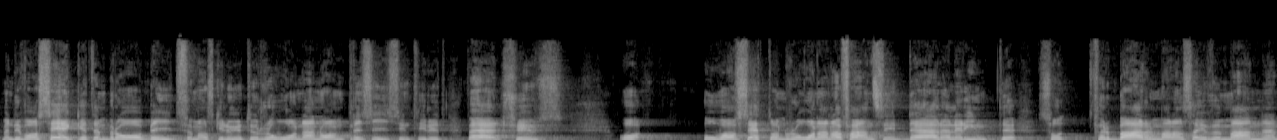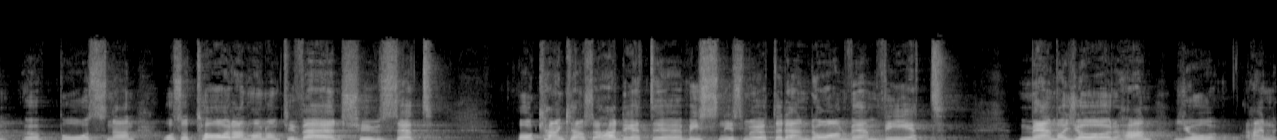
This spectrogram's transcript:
men det var säkert en bra bit, för man skulle ju inte råna någon precis intill ett värdshus. Och oavsett om rånarna fanns där eller inte, så förbarmar han sig över mannen, upp på åsnan och så tar han honom till värdshuset. Och han kanske hade ett eh, businessmöte den dagen, vem vet? Men vad gör han? Jo, han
